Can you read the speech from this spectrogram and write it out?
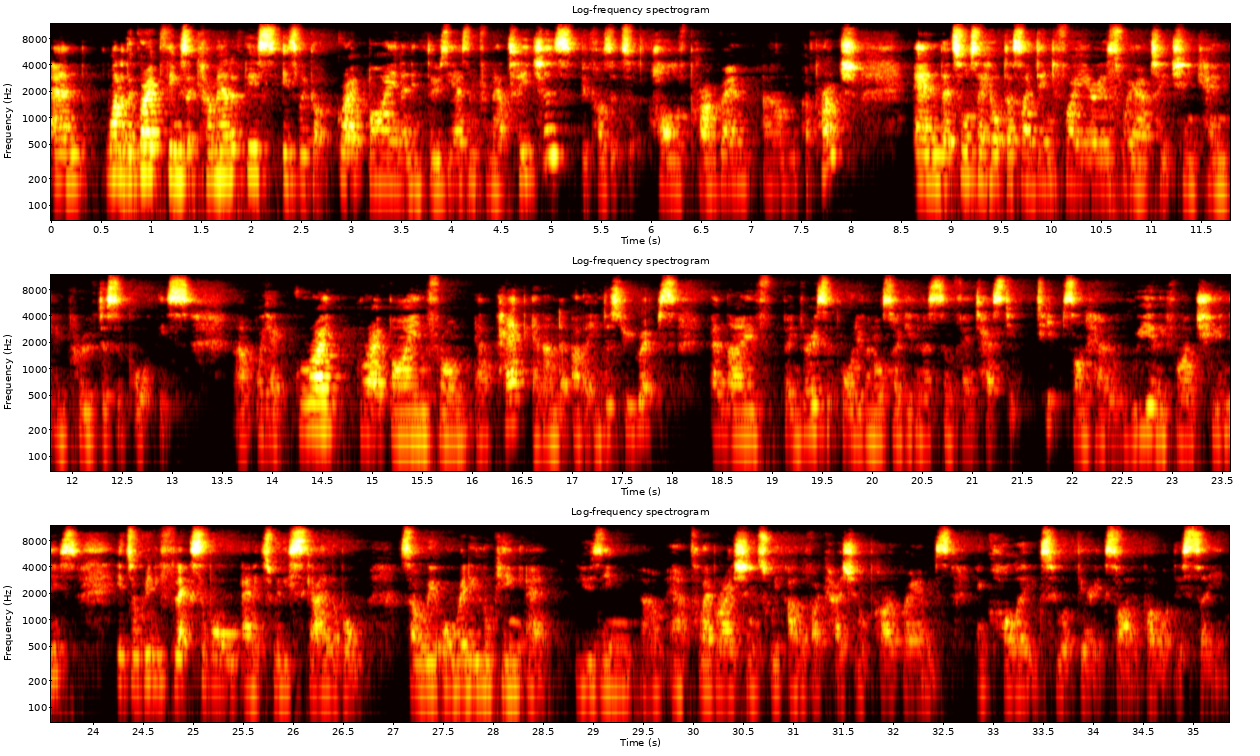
And one of the great things that come out of this is we've got great buy-in and enthusiasm from our teachers because it's a whole of program um, approach. And that's also helped us identify areas where our teaching can improve to support this. Um, we had great, great buy-in from our PAC and under other industry reps, and they've been very supportive and also given us some fantastic tips on how to really fine-tune this. It's a really flexible and it's really scalable. So we're already looking at using um, our collaborations with other vocational programs and colleagues who are very excited by what they're seeing.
